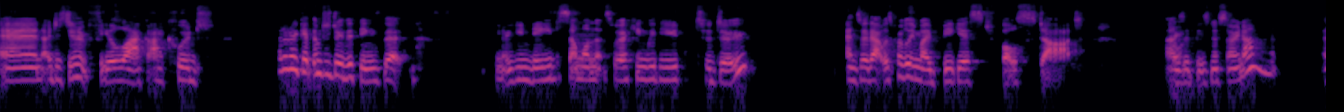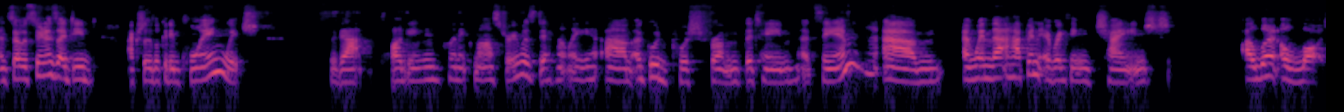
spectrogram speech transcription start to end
and I just didn't feel like I could. I don't know, get them to do the things that you know you need someone that's working with you to do. And so that was probably my biggest false start as a business owner. And so as soon as I did actually look at employing, which without plugging Clinic Mastery was definitely um, a good push from the team at CM. Um, and when that happened, everything changed. I learned a lot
